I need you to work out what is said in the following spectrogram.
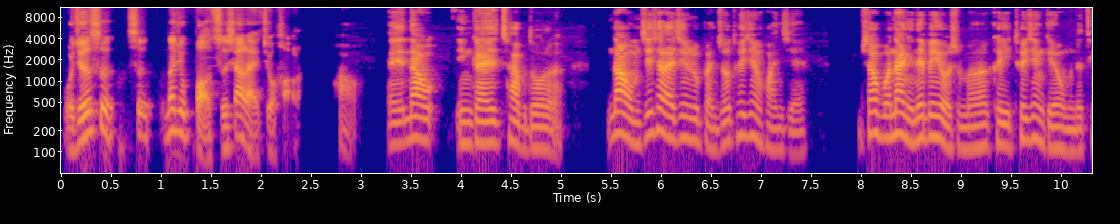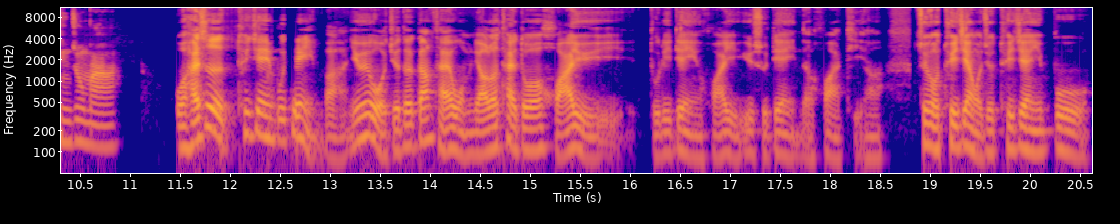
我觉得是是，那就保持下来就好了。好，哎，那应该差不多了。那我们接下来进入本周推荐环节。肖博，那你那边有什么可以推荐给我们的听众吗？我还是推荐一部电影吧，因为我觉得刚才我们聊了太多华语独立电影、华语艺术电影的话题啊。最后推荐我就推荐一部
